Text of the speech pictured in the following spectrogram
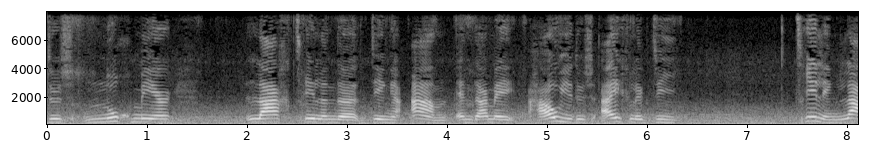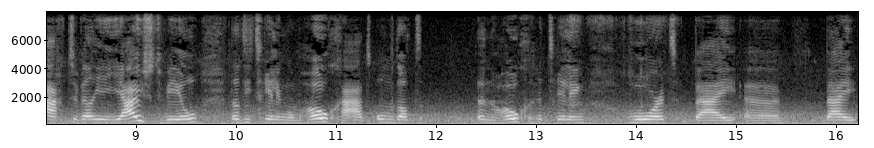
dus nog meer laagtrillende dingen aan. En daarmee hou je dus eigenlijk die trilling laag. Terwijl je juist wil dat die trilling omhoog gaat. Omdat een hogere trilling hoort bij, uh, bij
